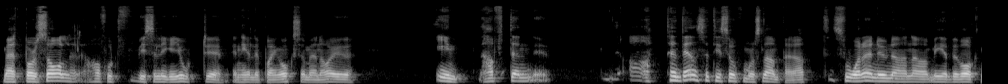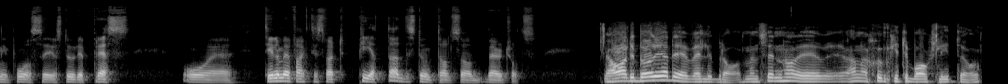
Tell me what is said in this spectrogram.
Matt Barzal har fort, visserligen gjort en hel del poäng också, men har ju in, haft en ja, tendenser till sophomore slump här. Att svårare nu när han har mer bevakning på sig och större press. Och eh, till och med faktiskt varit petad stundtals av Barry Trotz. Ja, det började väldigt bra, men sen har det, han har sjunkit tillbaks lite. Och...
